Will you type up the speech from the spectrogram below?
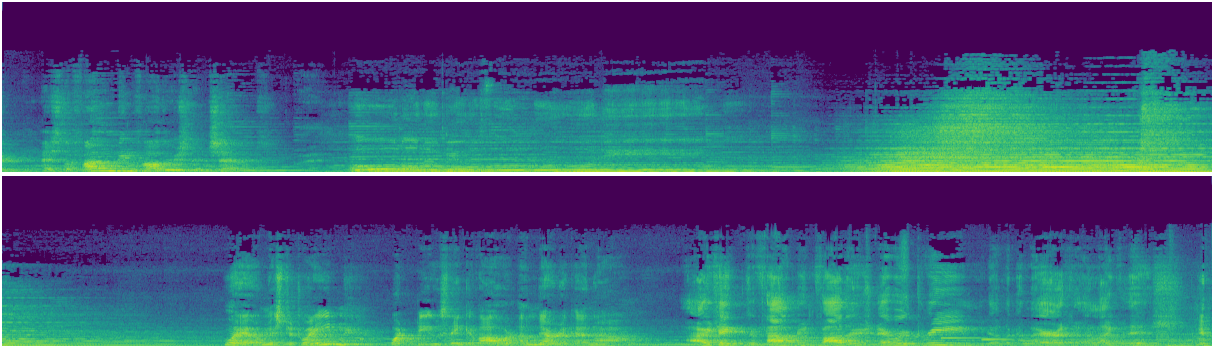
Spirit as the founding fathers themselves. Hold on a beautiful morning. Well, Mr. Twain, what do you think of our America now? I think the founding fathers never dreamed of an America like this.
